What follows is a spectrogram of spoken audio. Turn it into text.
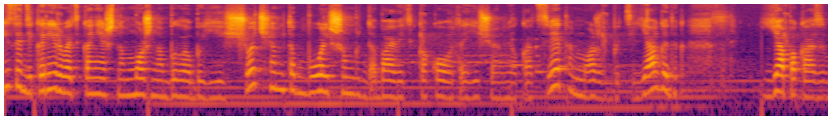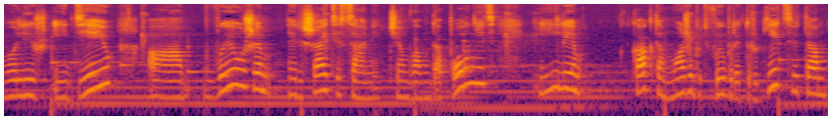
И задекорировать, конечно, можно было бы еще чем-то большим, добавить какого-то еще мелкоцвета, может быть ягодок. Я показываю лишь идею, а вы уже решайте сами, чем вам дополнить или как-то, может быть, выбрать другие цвета.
